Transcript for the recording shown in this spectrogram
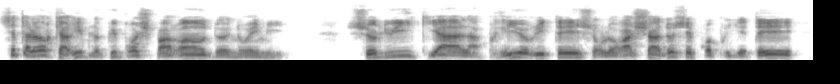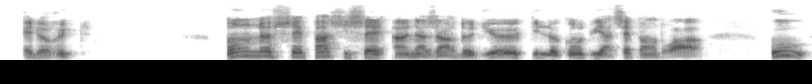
C'est alors qu'arrive le plus proche parent de Noémie, celui qui a la priorité sur le rachat de ses propriétés est de Ruth. On ne sait pas si c'est un hasard de Dieu qui le conduit à cet endroit, ou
